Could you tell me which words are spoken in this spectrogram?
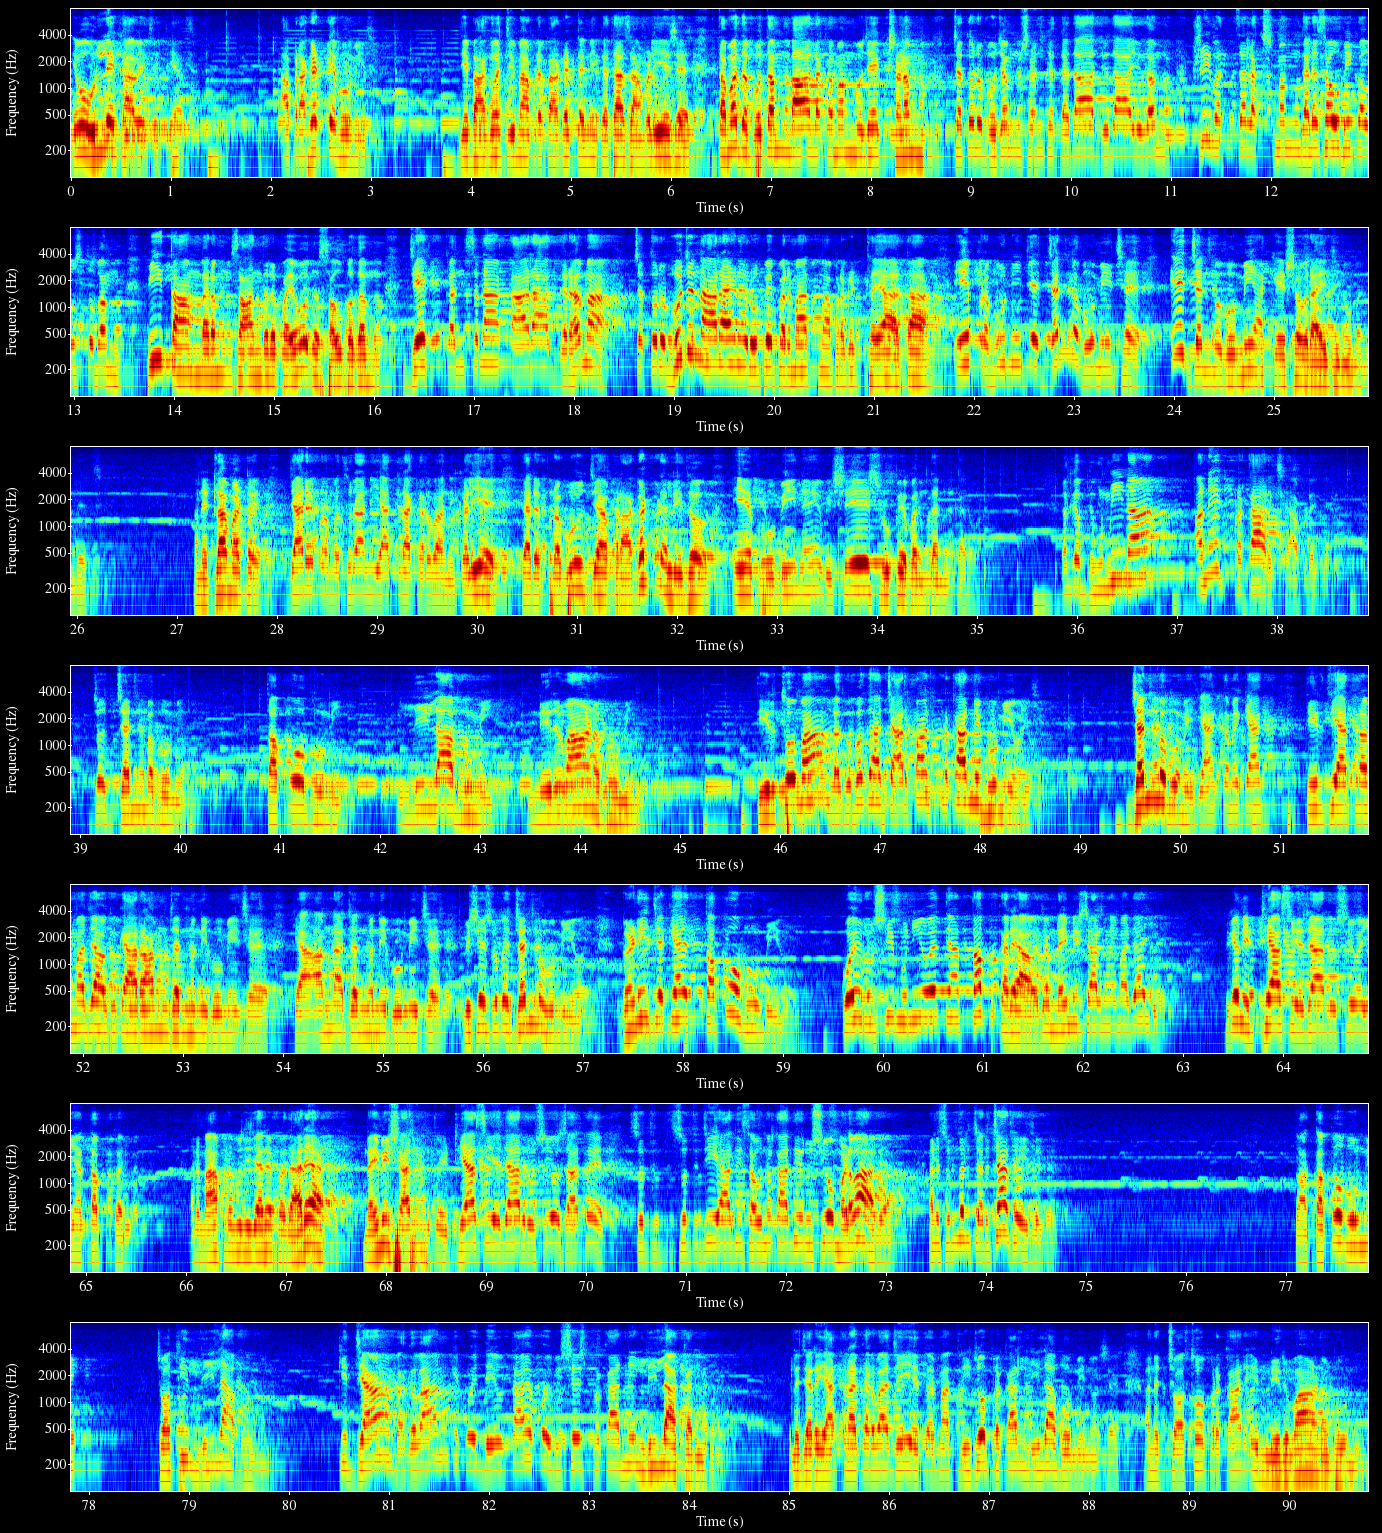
એવો ઉલ્લેખ આવે છે ઇતિહાસ આ પ્રાગટ્ય ભૂમિ છે. જે ભાગવતજીમાં આપણે પ્રાગટ્યની કથા સાંભળીએ છીએ તમદ ભૂતમ બાલકમમ મુજે ક્ષણમ, ચતુર્ભુજમ શંખ ગદા યુદમ શ્રીવત્સ લક્ષ્મમ ગલસૌભિ કૌસ્તુભમ, પીતાંબરમ સાંદ્ર પયોદ સૌભગમ, જે કંસના કારાગ્રહમાં ચતુર્ભુજ નારાયણ રૂપે પરમાત્મા પ્રગટ થયા હતા, એ પ્રભુની જે જન્મભૂમિ છે, એ જન્મભૂમિ આ કેશવરાયજીનું મંદિર છે. અને એટલા માટે જ્યારે પણ મથુરાની યાત્રા કરવા નીકળીએ, ત્યારે પ્રભુ જ્યાં પ્રાગટ્ય લીધો, એ ભૂમિને વિશેષ રૂપે વંદન કરવા કારણ કે ભૂમિના અનેક પ્રકાર છે આપણે. જો જન્મભૂમિ, તપોભૂમિ લીલા ભૂમિ નિર્વાણ ભૂમિ તીર્થોમાં લગભગ આ ચાર પાંચ પ્રકારની ભૂમિ હોય છે જન્મભૂમિ, જ્યાં તમે ક્યાંક તીર્થયાત્રામાં જાઓ તો કે આ રામ જન્મની ભૂમિ છે, કે આ આમના જન્મની ભૂમિ છે, વિશેષ રૂપે જન્મભૂમિ હોય. ઘણી જગ્યાએ તપોભૂમિ હોય. કોઈ ઋષિ મુનિઓએ ત્યાં તપ કર્યા હોય, જેમ નૈમિષારણ્યમાં જઈએ. કે અઠ્યાસી હજાર ઋષિઓ અહીંયા તપ કર્યું. અને મહાપ્રભુજી જ્યારે પધાર્યા, નૈમિષારણ્ય તો અઠ્યાસી હજાર ઋષિઓ સાથે સુત- સુતજી આદિ સૌનક આદિ ઋષિઓ મળવા આવ્યા. અને સુંદર ચર્ચા થઈ છે તો આ તપોભૂમિ, ચોથી લીલા ભૂમિ કે જ્યાં ભગવાન કે કોઈ દેવતાએ કોઈ વિશેષ પ્રકારની લીલા કરી હોય. એટલે જ્યારે યાત્રા કરવા જઈએ તો એમાં ત્રીજો પ્રકાર લીલા ભૂમિનો છે અને ચોથો પ્રકાર એ નિર્વાણ ભૂમિ.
